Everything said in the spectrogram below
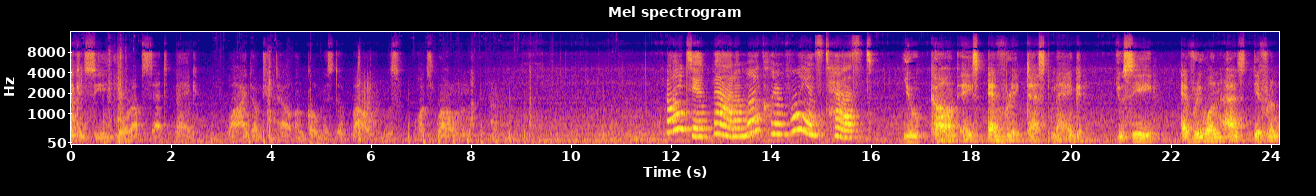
I can see you're upset, Meg. Why don't you tell Uncle Mr. Bones what's wrong? I did bad on my clairvoyance test. You can't ace every test, Meg. You see, everyone has different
